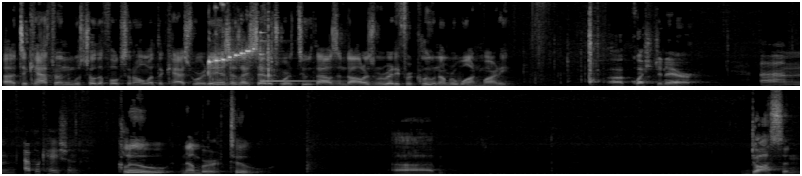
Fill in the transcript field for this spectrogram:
uh, to Catherine. We'll show the folks at home what the cash word is. As I said, it's worth $2,000. We're ready for clue number one. Marty? Uh, questionnaire. Um, application. Clue number two. Um, Dawson.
